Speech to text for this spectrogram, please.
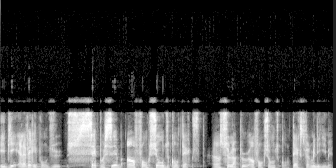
Eh bien, elle avait répondu, c'est possible en fonction du contexte. Hein, cela peut en fonction du contexte, fermer les guillemets.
